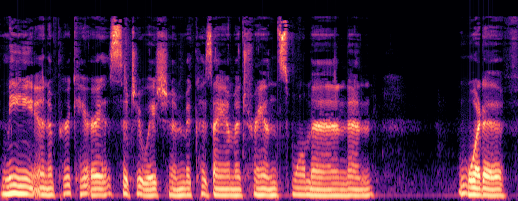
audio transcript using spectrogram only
me in a precarious situation because I am a trans woman and what if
